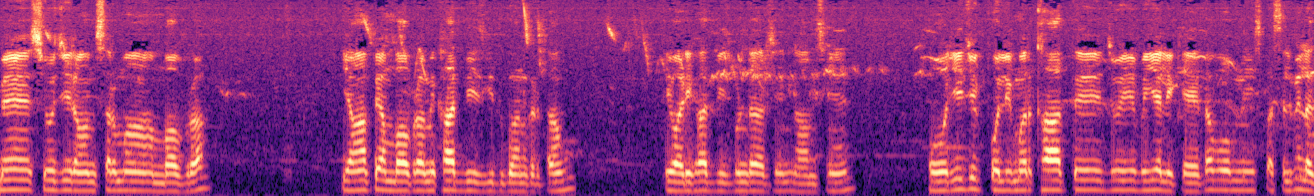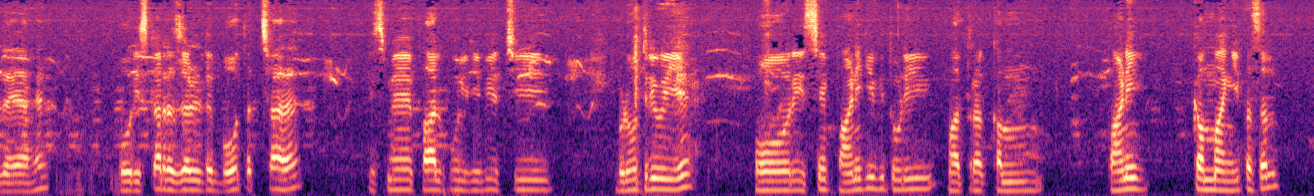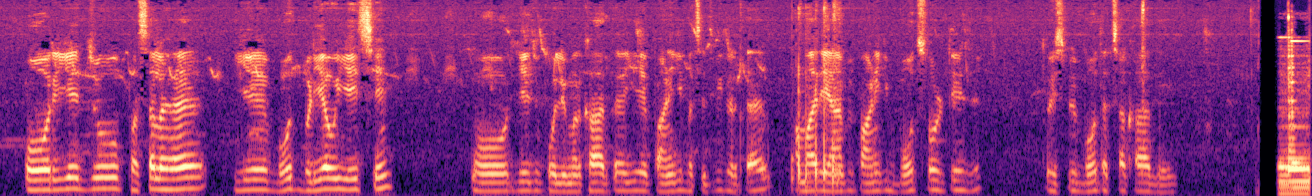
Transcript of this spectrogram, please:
मैं शिवजी राम शर्मा अम्बावरा यहाँ पे अम्बावरा में खाद बीज की दुकान करता हूँ। तिवाड़ी खाद बीज भंडार से नाम से है। और ये जो पॉलीमर खाद जो ये भैया लेके आया था, वो हमने इस फ़सल में लगाया है। और इसका रिज़ल्ट बहुत अच्छा है। इसमें फल फूल की भी अच्छी बढ़ोतरी हुई है। और इससे पानी की भी थोड़ी मात्रा कम, पानी कम मांगी फ़सल। और ये जो फ़सल है ये बहुत बढ़िया हुई है इससे। और ये जो पॉलीमर खाद है, ये पानी की बचत भी करता है। हमारे यहाँ पे पानी की बहुत शॉर्टेज है तो इसमें बहुत अच्छा खाद है।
